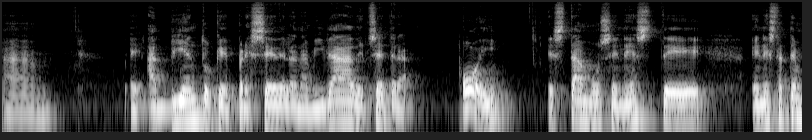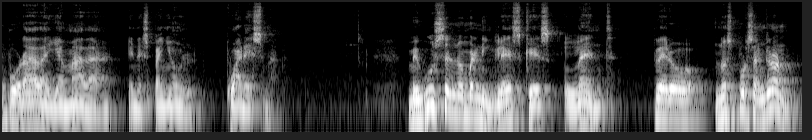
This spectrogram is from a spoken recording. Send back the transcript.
uh, Adviento que precede la Navidad, etc. Hoy estamos en, este, en esta temporada llamada en español Cuaresma. Me gusta el nombre en inglés que es Lent, pero no es por sangrón.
